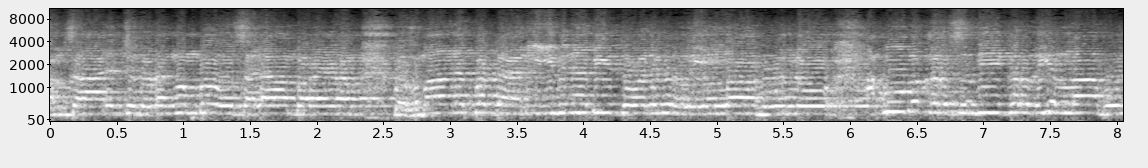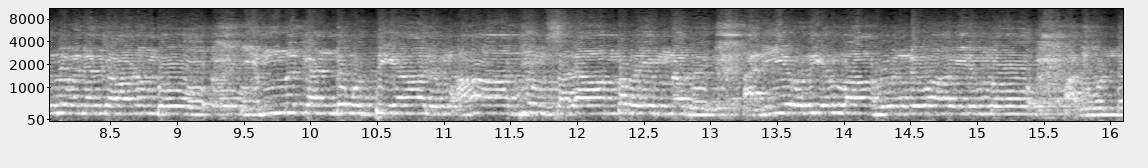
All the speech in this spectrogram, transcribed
സംസാരിച്ചു തുടങ്ങുമ്പോ സലാം പറയണം. ബഹുമാനപ്പെട്ട അലീബ് നബി അബൂബക്കർ കാണുമ്പോ എന്ന് കണ്ടുമുട്ടിയാലും ആദ്യം സലാം പറയുന്നത് അലി അതുകൊണ്ട്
